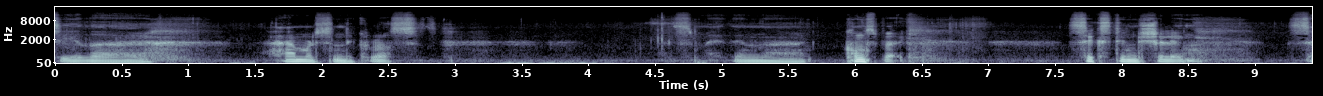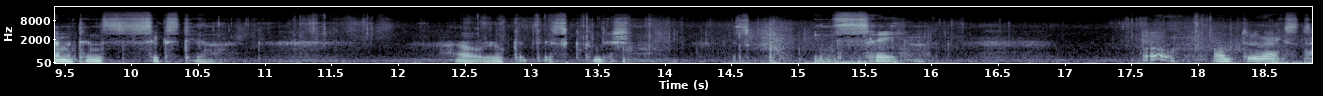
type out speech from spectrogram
See the hammers in the cross. It's made in uh, Kongsberg. 16 shilling, 1716. Oh, look at this condition. It's insane. Well, on to the next.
